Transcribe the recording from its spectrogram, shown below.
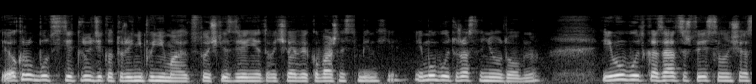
и вокруг будут сидеть люди, которые не понимают с точки зрения этого человека важность Минхи. Ему будет ужасно неудобно. Ему будет казаться, что если он сейчас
